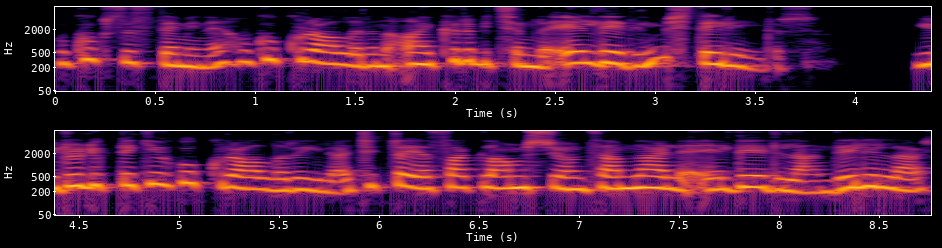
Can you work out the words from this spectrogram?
hukuk sistemine, hukuk kurallarına aykırı biçimde elde edilmiş delildir. Yürürlükteki hukuk kurallarıyla açıkça yasaklanmış yöntemlerle elde edilen deliller,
